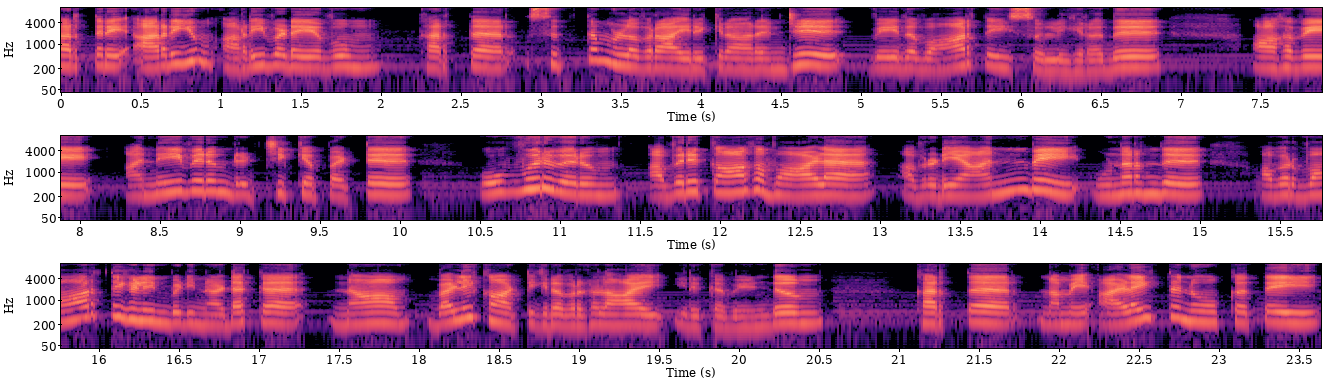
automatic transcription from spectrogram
கர்த்தரை அறியும் அறிவடையவும் கர்த்தர் சித்தமுள்ளவராயிருக்கிறார் என்று வேத வார்த்தை சொல்லுகிறது. ஆகவே அனைவரும் ரட்சிக்கப்பட்டு ஒவ்வொருவரும் அவருக்காக வாழ அவருடைய அன்பை உணர்ந்து அவர் வார்த்தைகளின்படி நடக்க நாம் வழிகாட்டுகிறவர்களாய் இருக்க வேண்டும். கர்த்தர் நம்மை அழைத்த நோக்கத்தை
